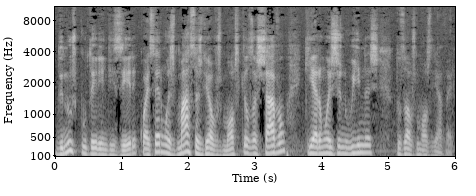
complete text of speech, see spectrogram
de nos poderem dizer quais eram as massas de ovos moles que eles achavam que eram as genuínas dos ovos moles de Aveiro.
